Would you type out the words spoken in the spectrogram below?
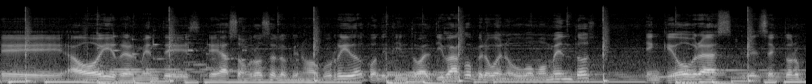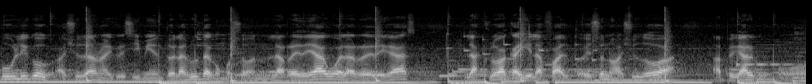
Eh, a hoy realmente es, asombroso lo que nos ha ocurrido, con distintos altibajos, pero bueno, hubo momentos en que obras del sector público ayudaron al crecimiento de las grutas, como son la red de agua, la red de gas, las cloacas y el asfalto. Eso nos ayudó a, pegar, como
